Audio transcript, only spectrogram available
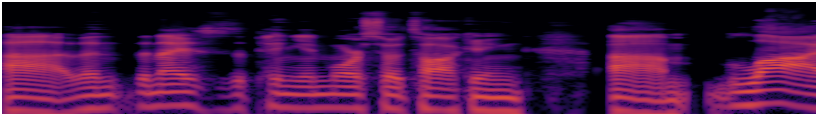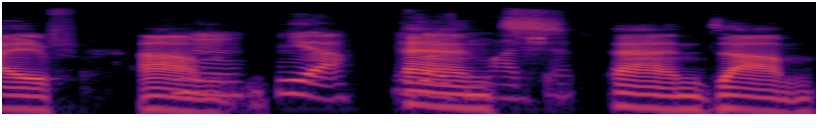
uh, the the nicest opinion. More so talking um, live. Um, Mhm. Yeah. And and um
